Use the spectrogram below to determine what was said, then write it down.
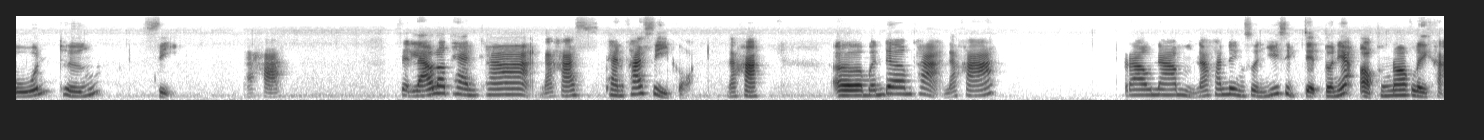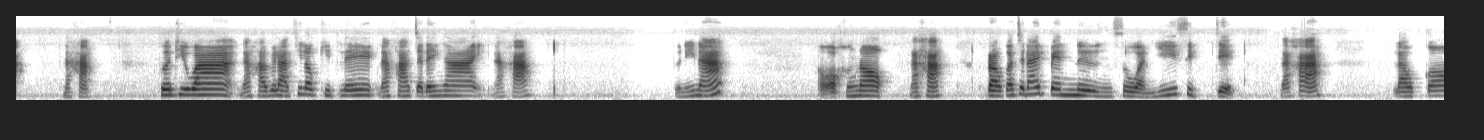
0 ถึง 4 นะคะ เสร็จแล้วเราแทนค่านะคะ แทนค่า 4 ก่อนนะคะ เออเหมือนเดิมค่ะนะคะ เรานำนะคะ1ส่วน27 ตัวเนี้ยออกข้างนอกเลยค่ะนะคะ เพื่อที่ว่านะคะ เวลาที่เราคิดเลขนะคะ จะได้ง่ายนะคะ ตัวนี้นะ เอาออกข้างนอกนะคะ เราก็จะได้เป็น1ส่วน27นะคะแล้วก็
